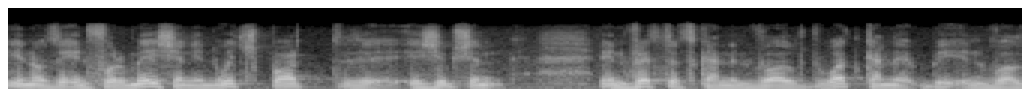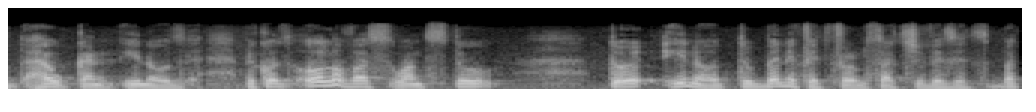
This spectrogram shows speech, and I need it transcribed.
you know, the information in which part the Egyptian investors can involved, what can be involved, how can you know, because all of us wants to to you know to benefit from such visits. But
